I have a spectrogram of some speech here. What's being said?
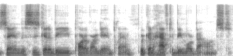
saying this is going to be part of our game plan. We're going to have to be more balanced.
